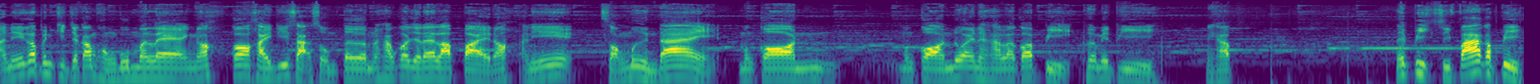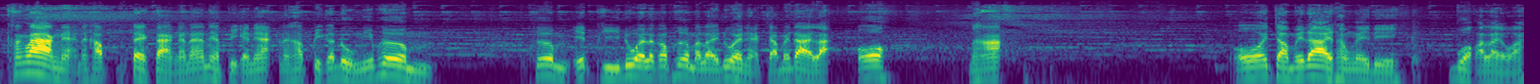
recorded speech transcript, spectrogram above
อันนี้ก็เป็นกิจกรรมของบูมแมลงเนาะ ก็ใครที่สะสมเติมนะครับ ก็จะได้รับไปเนาะ อันนี้20,000ได้มังกร มังกรด้วยนะครับแล้วก็ปีกเพิ่ม SP นะครับในปีกสีฟ้ากับปีกข้างล่างเนี่ยนะครับแตกต่างกันนะเนี่ยปีกอันเนี้ยนะครับปีกกระดุมนี้เพิ่มเพิ่ม SP ด้วยแล้วก็เพิ่มอะไรด้วยเนี่ยจำไม่ได้ละโอ้นะฮะโอ้ยจำไม่ได้ทำไงดีบวกอะไรวะ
